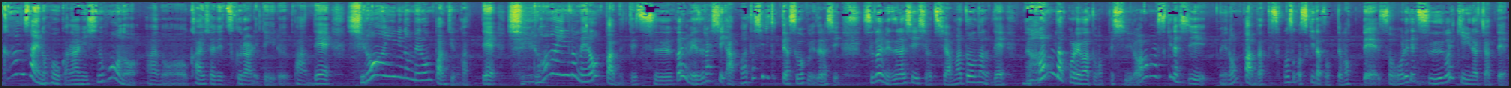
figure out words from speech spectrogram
関西の方かな西の方のあの会社で作られているパンで白あん入りのメロンパンっていうのがあって白あん入りのメロンパンってすごい珍しいあ私にとってはすごく珍しいすごい珍しいし私甘党なのでなんだこれはと思って白あんも好きだしメロンパンだってそこそこ好きだぞって思ってそれですごい気になっちゃって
